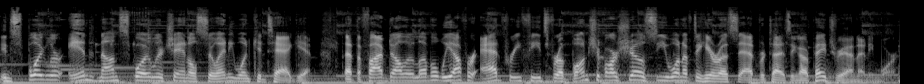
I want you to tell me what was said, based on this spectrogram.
in spoiler and non spoiler channels so anyone can tag in. At the $5 level, we offer ad free feeds for a bunch of our shows so you won't have to hear us advertising our Patreon anymore.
